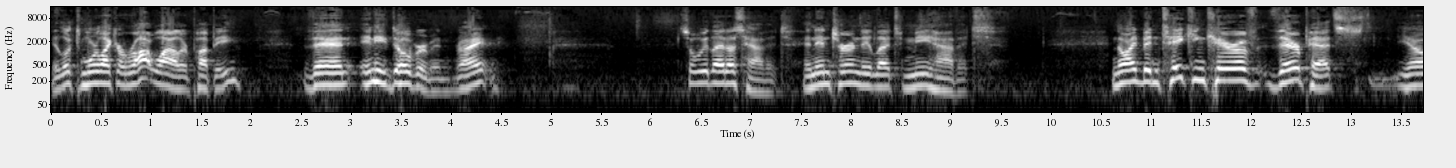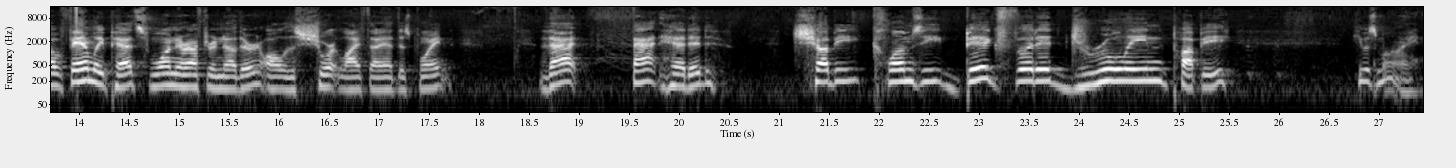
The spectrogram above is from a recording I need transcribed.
It looked more like a Rottweiler puppy than any Doberman, right? So we let us have it. And in turn, they let me have it. And though I'd been taking care of their pets, you know, family pets, one after another, all this short life that I had at this point, that fat headed, chubby, clumsy, big footed, drooling puppy, he was mine.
